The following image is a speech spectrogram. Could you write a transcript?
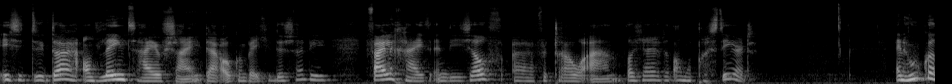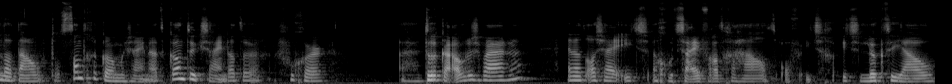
is het daar ontleent hij of zij daar ook een beetje dus hè, die veiligheid en die zelfvertrouwen aan, dat jij dat allemaal presteert. En hoe kan dat nou tot stand gekomen zijn? Nou, het kan natuurlijk zijn dat er vroeger uh, drukke ouders waren. En dat als jij iets, een goed cijfer had gehaald, of iets, iets lukte jou,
